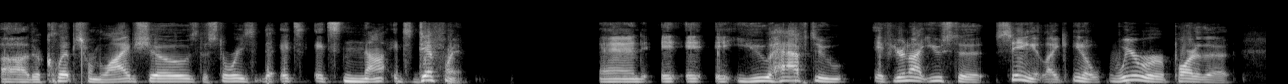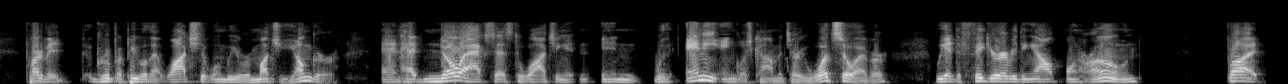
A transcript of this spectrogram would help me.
Uh, they're clips from live shows, the stories. It's it's not. It's different, and it it, it you have to if you're not used to seeing it, like you know, we were part of the part of a, group of people that watched it when we were much younger and had no access to watching it in, in with any English commentary whatsoever. We had to figure everything out on our own. But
